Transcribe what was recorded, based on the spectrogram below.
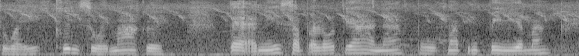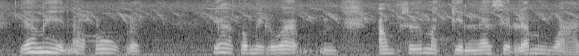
สวยขึ้นสวยมากเลย แต่อันนี้สับปะรดย่านะปลูกมาเป็นปีมั้งย่าไม่เห็นออกลูกเลย ย่าก็ไม่รู้ว่าเอาซื้อมากินแล้วเสร็จแล้วมันหวาน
